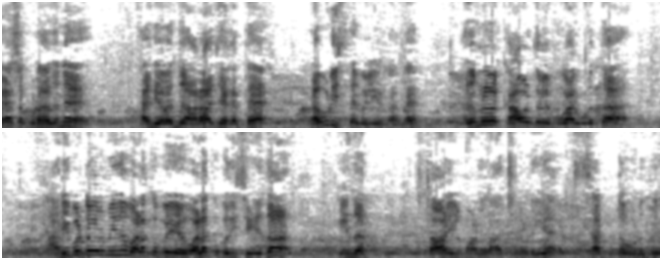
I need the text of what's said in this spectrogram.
பேசக்கூடாதுன்னு அங்கே வந்து அராஜகத்தை ரவுடிஸ்தை வெளியிடுறாங்க. அது மூலம் காவல்துறையில் புகார் கொடுத்தா அடிபட்டவர் மீது வழக்கு வழக்கு பதிவு செய்துதான் இந்த ஸ்டாலின் மாடல் ஆட்சியினுடைய சட்ட ஒழுங்கு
